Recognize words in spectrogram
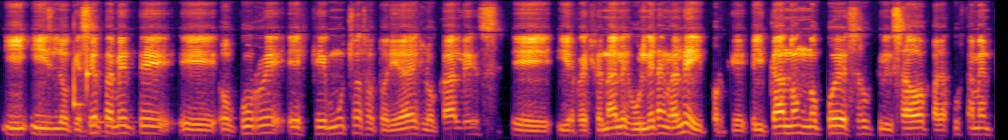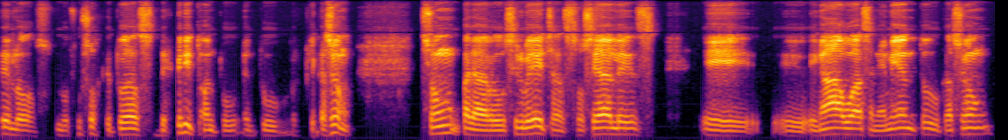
Y, lo que ciertamente eh, ocurre es que muchas autoridades locales eh, y regionales vulneran la ley, porque el canon no puede ser utilizado para justamente los, usos que tú has descrito en tu, en tu explicación. Son para reducir brechas sociales eh, en agua, saneamiento, educación,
